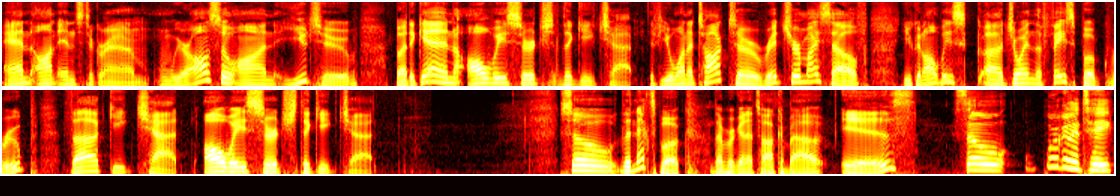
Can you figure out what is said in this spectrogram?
and on Instagram. We are also on YouTube. But again, always search the Geek Chat. If you want to talk to Rich or myself, you can always uh, join the Facebook group, The Geek Chat. Always search the Geek Chat. So, the next book that we're going to talk about is. So we're gonna take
